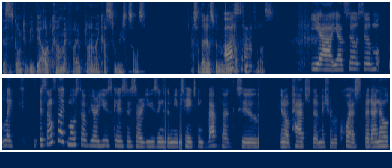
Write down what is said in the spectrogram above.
this is going to be the outcome if I apply my custom resource. So that has been really awesome. helpful for us. Yeah, yeah. So, so like it sounds like most of your use cases are using the mutating webhook to, you know, patch the admission request. But I know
